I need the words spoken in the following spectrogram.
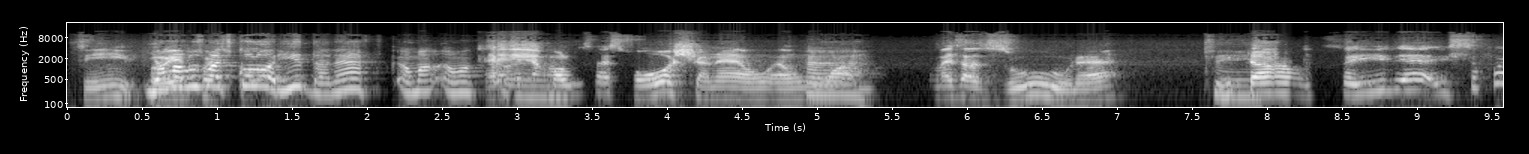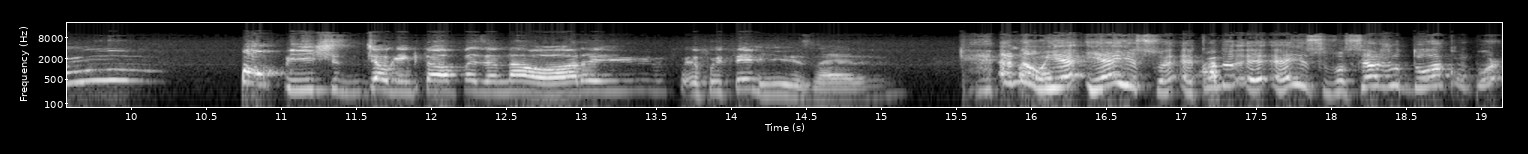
Sim. Foi, e é uma luz foi... mais colorida, né? É uma, é uma, é, é uma luz mais roxa, né? É um, é. mais azul, né? Sim. Então, isso aí é, isso foi um palpite de alguém que estava fazendo na hora e eu fui feliz, né? É, não, e é, e é isso, é, quando, é, é, isso, você ajudou a compor,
